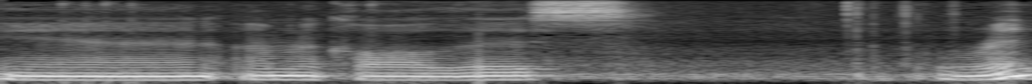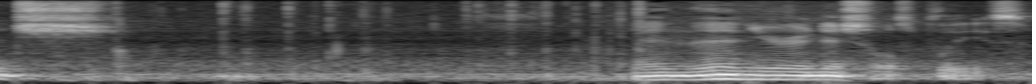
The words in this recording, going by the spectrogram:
And I'm going to call this wrench and then your initials please.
